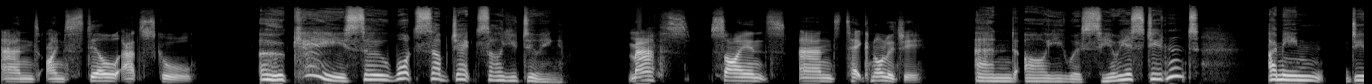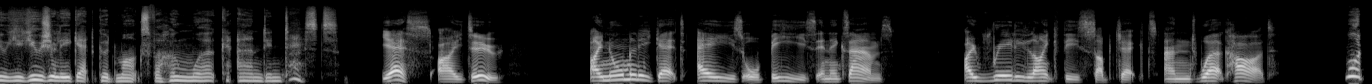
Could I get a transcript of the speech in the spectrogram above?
and I'm still at school. OK, so what subjects are you doing? Maths, science, and technology. And are you a serious student? I mean, do you usually get good marks for homework and in tests? Yes, I do. I normally get A's or B's in exams. I really like these subjects and work hard. What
